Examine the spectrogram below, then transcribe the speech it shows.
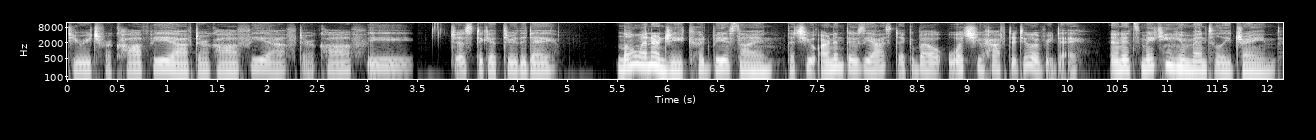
Do you reach for coffee after coffee after coffee just to get through the day? Low energy could be a sign that you aren't enthusiastic about what you have to do every day, and it's making you mentally drained.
